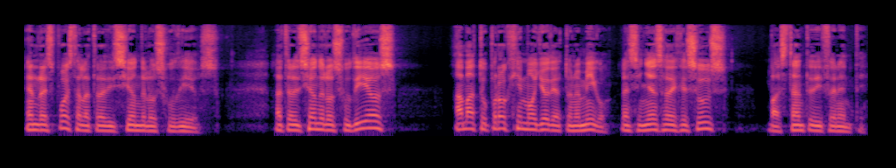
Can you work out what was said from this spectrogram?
en respuesta a la tradición de los judíos. La tradición de los judíos, ama a tu prójimo y odia a tu enemigo. La enseñanza de Jesús, bastante diferente.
